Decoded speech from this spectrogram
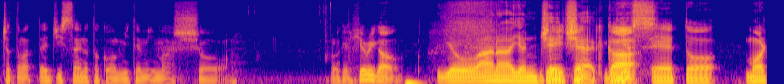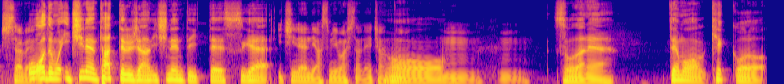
ちょっと待って実際のとこを見てみましょう OK here we go ヨアナ・ヨン・ジェイチェック。が Yes えっと March 7おお、でも1年経ってるじゃん。1年って言ってすげえ。1年休みましたねちゃんとおおう、んうんそうだね。でも結構、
